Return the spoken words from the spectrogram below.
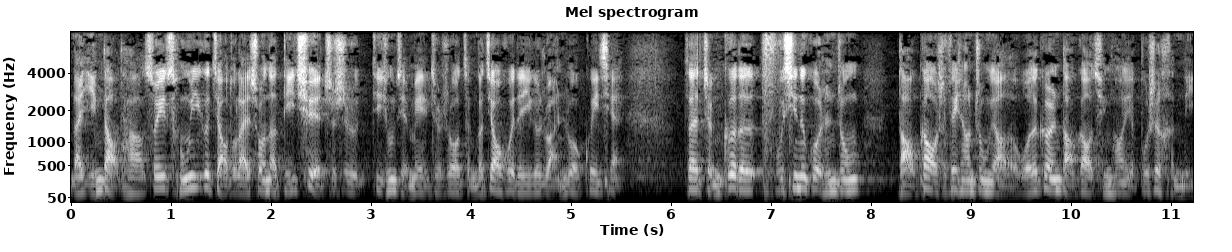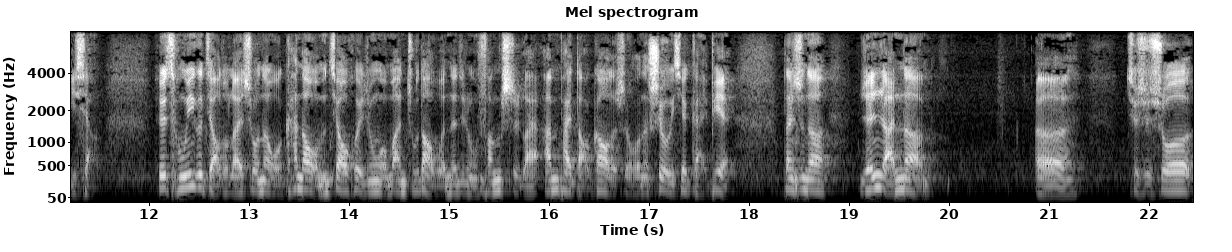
来引导他。所以从一个角度来说呢，的确这是弟兄姐妹，就是说整个教会的一个软弱亏欠，在整个的复兴的过程中，祷告是非常重要的。我的个人祷告情况也不是很理想，所以从一个角度来说呢，我看到我们教会中我们按主导文的这种方式来安排祷告的时候呢，是有一些改变，但是呢，仍然呢，呃，就是说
